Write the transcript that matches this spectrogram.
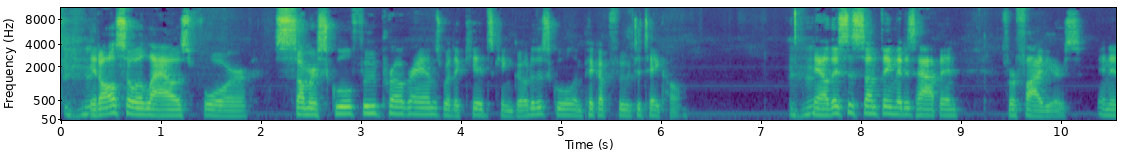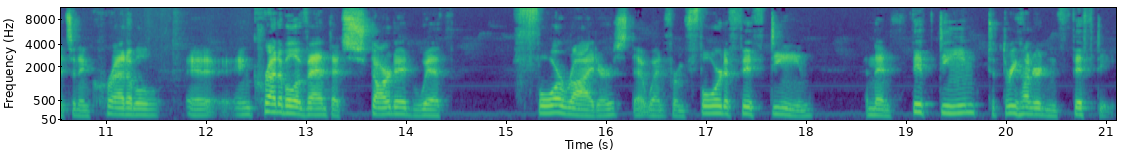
Mm-hmm. It also allows for summer school food programs where the kids can go to the school and pick up food to take home. Mm-hmm. Now, this is something that has happened for five years, and it's an incredible, uh, incredible event that started with four riders that went from four to 15, and then 15 to 350.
